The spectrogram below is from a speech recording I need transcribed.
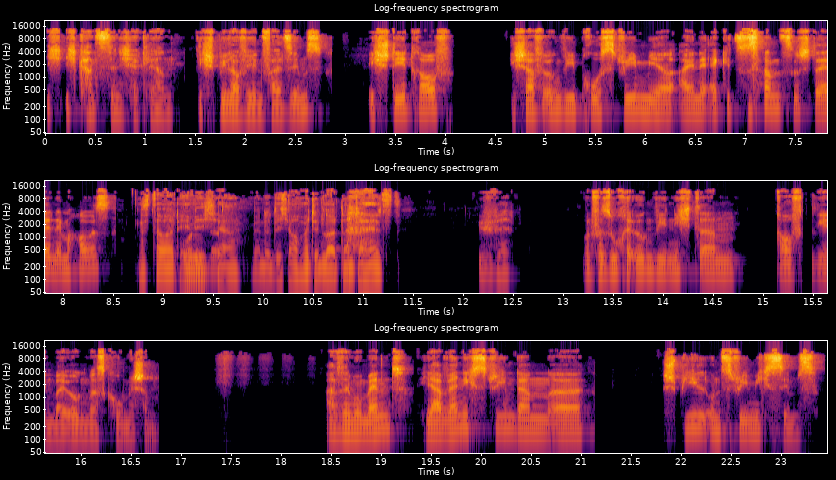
ich, ich kann es dir nicht erklären. Ich spiele auf jeden Fall Sims. Ich stehe drauf. Ich schaffe irgendwie pro Stream mir eine Ecke zusammenzustellen im Haus. das dauert Und, ewig, äh, ja, wenn du dich auch mit den Leuten unterhältst. übel. Und versuche irgendwie nicht ähm, drauf zu gehen bei irgendwas Komischem. Also im Moment, ja, wenn ich stream, dann äh, spiel und stream ich Sims.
